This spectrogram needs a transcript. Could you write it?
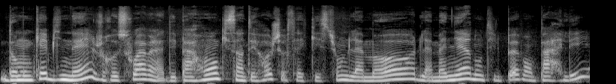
Dans mon cabinet, je reçois des parents qui s'interrogent sur cette question de la mort, de la manière dont ils peuvent en parler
